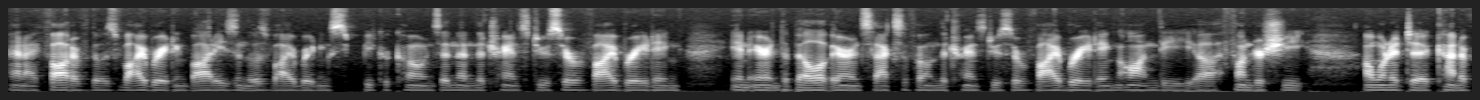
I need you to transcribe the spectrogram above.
and I thought of those vibrating bodies and those vibrating speaker cones, and then the transducer vibrating in Erin, the bell of Erin's saxophone, the transducer vibrating on the uh, thunder sheet. I wanted to kind of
